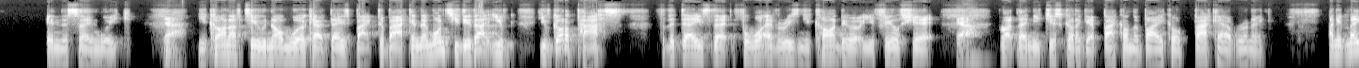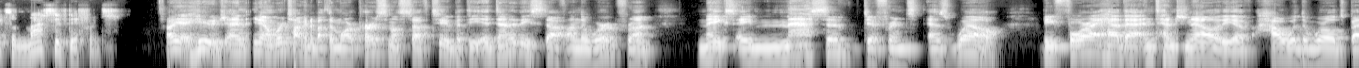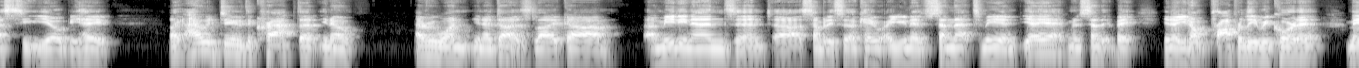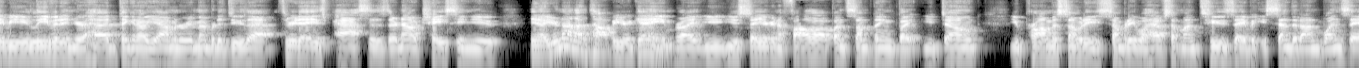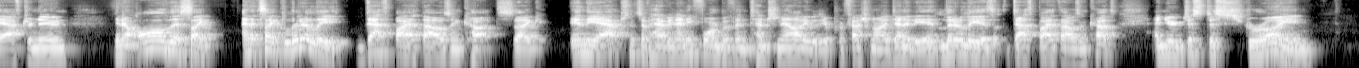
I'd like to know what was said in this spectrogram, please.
in the same week. Yeah. You can't have two non-workout days back to back. And then once you do that, you've you've got to pass for the days that for whatever reason you can't do it or you feel shit. Yeah. But then you just got to get back on the bike or back out running. And it makes a massive difference. Oh yeah, huge. And you know, we're talking about the more personal stuff too, but the identity stuff on the work front makes a massive difference as well before I had that intentionality of how would the world's best CEO behave, like I would do the crap that you know everyone you know does. Like um, a meeting ends and uh, somebody says, "Okay, are you going to send that to me?" And yeah, yeah, I'm going to send it. But you know, you don't properly record it. Maybe you leave it in your head, thinking, "Oh yeah, I'm going to remember to do that." Three days passes. They're now chasing you. You know, you're not on top of your game, right? You you say you're going to follow up on something, but you don't you promise somebody somebody will have something on Tuesday, but you send it on Wednesday afternoon. You know, all this like, and it's like literally death by a thousand cuts. Like in the absence of having any form of intentionality with your professional identity, it literally is death by a thousand cuts. And you're just destroying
